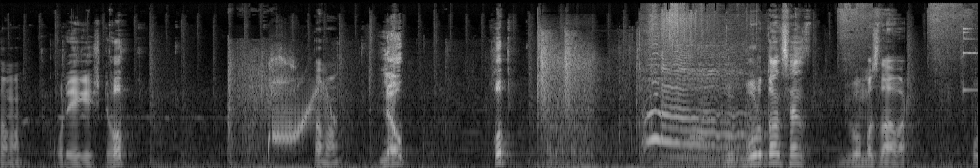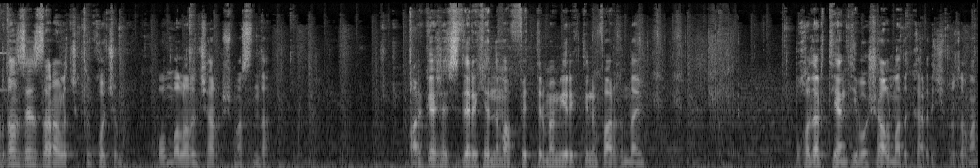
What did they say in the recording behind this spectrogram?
Tamam. Oraya geçti. Hop. Tamam. Nope. Hop. Bu- buradan sen bir bombası daha var. Buradan sen zararlı çıktın koçum. Bombaların çarpışmasında. Arkadaşlar sizlere kendimi affettirmem gerektiğinin farkındayım. Bu kadar TNT boşa almadık kardeşim o zaman.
